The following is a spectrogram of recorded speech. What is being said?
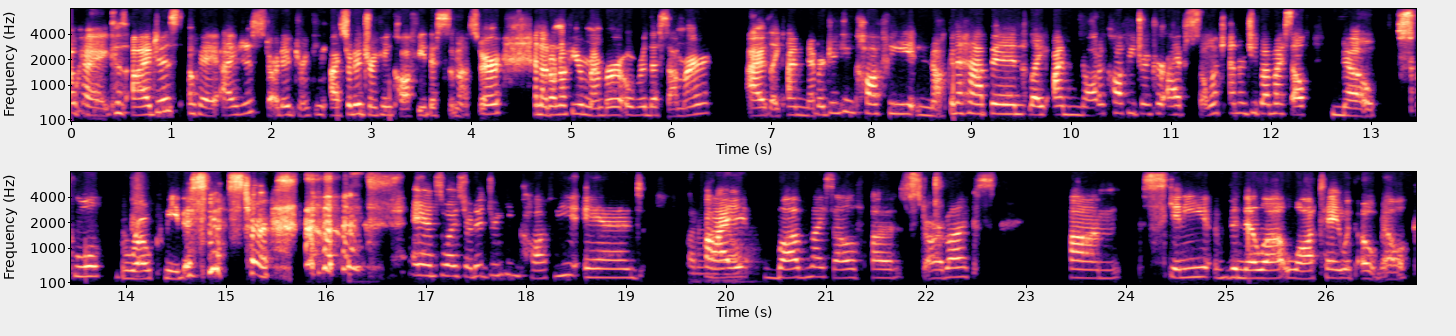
Okay, because I just okay, I just started drinking. I started drinking coffee this semester, and I don't know if you remember over the summer. I was like, I'm never drinking coffee. Not gonna happen. Like, I'm not a coffee drinker. I have so much energy by myself. No, school broke me this semester, and so I started drinking coffee, and don't I love myself a Starbucks, um, skinny vanilla latte with oat milk.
